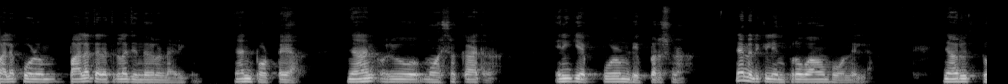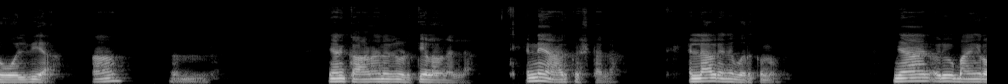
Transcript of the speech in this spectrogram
പലപ്പോഴും പലതരത്തിലുള്ള ചിന്തകളുണ്ടായിരിക്കും ഞാൻ പൊട്ടയാ. ഞാൻ ഒരു മോശക്കാരനാണ് എനിക്ക് എപ്പോഴും ഡിപ്രഷനാണ് ഞാൻ ഒരിക്കലും ഇമ്പ്രൂവ് ആവാൻ പോകുന്നില്ല. ഞാൻ ഒരു തോൽവിയാണ് ആ ഞാൻ കാണാനൊരു വൃത്തിയുള്ളവനല്ല. എന്നെ ആർക്കും ഇഷ്ടമല്ല. എല്ലാവരും എന്നെ വെറുക്കുന്നു. ഞാൻ ഒരു ഭയങ്കര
